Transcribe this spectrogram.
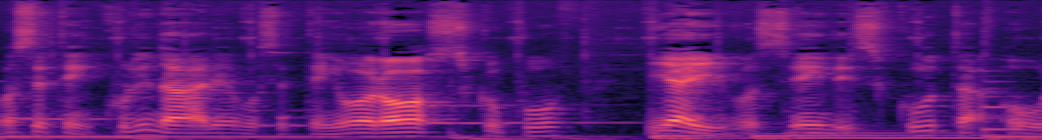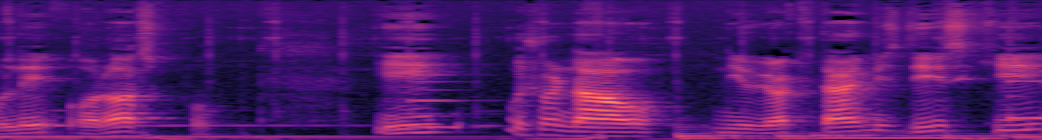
você tem culinária, você tem horóscopo. E aí, você ainda escuta ou lê horóscopo? E o jornal New York Times diz que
